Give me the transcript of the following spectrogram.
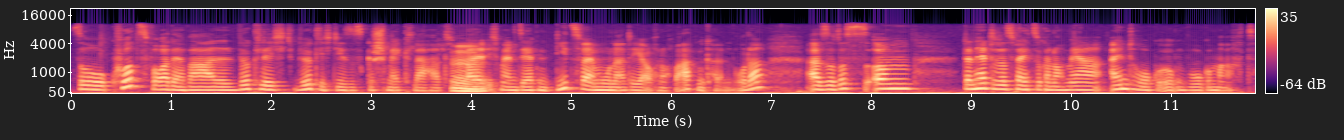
so kurz vor der Wahl wirklich, wirklich dieses Geschmäckler hat. Mhm. Weil ich meine, sie hätten die zwei Monate ja auch noch warten können, oder? Also das, ähm, dann hätte das vielleicht sogar noch mehr Eindruck irgendwo gemacht.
